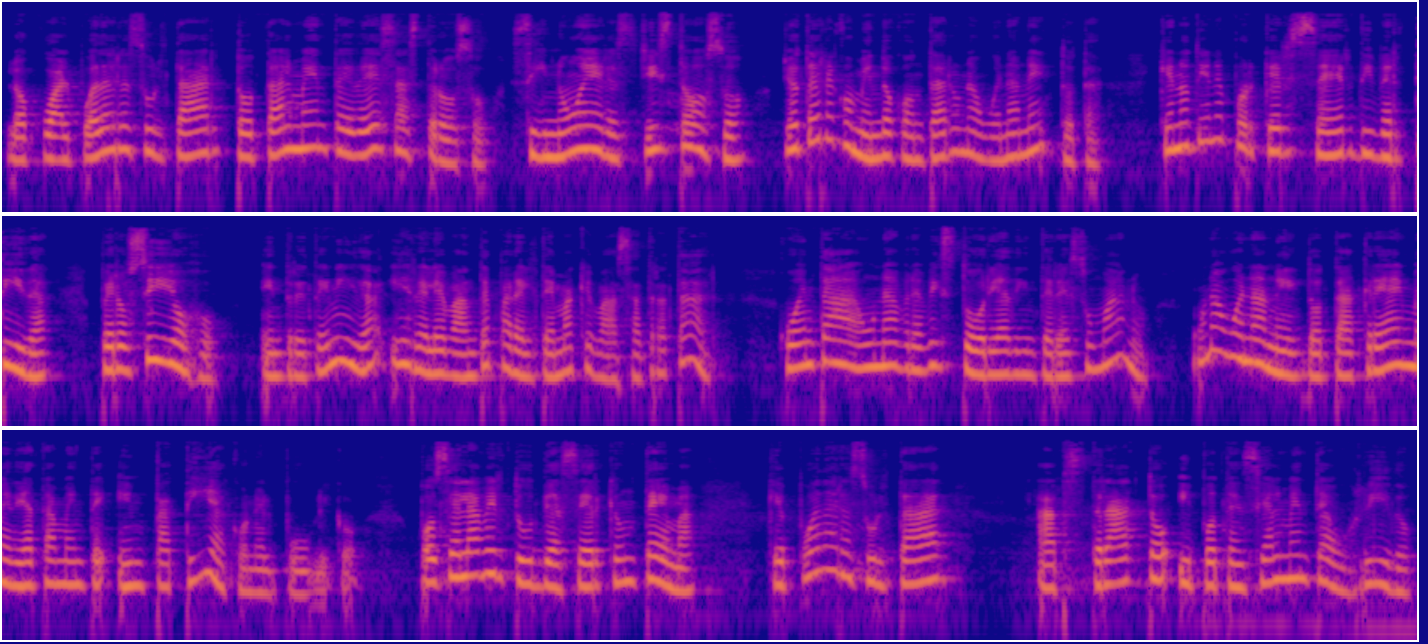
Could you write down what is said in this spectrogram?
lo cual puede resultar totalmente desastroso si no eres chistoso, yo te recomiendo contar una buena anécdota que no tiene por qué ser divertida, pero sí, ojo, entretenida y relevante para el tema que vas a tratar. Cuenta una breve historia de interés humano. Una buena anécdota crea inmediatamente empatía con el público. Posee la virtud de hacer que un tema que pueda resultar abstracto y potencialmente aburrido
